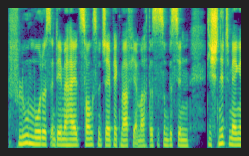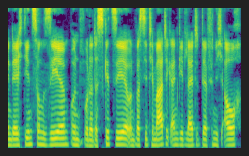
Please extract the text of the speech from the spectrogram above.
Flume-Modus, in dem er halt Songs mit JPEG Mafia macht. Das ist so ein bisschen die Schnittmenge, in der ich den Song sehe und oder das Skit sehe. Und was die Thematik angeht, leitet der, finde ich, auch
